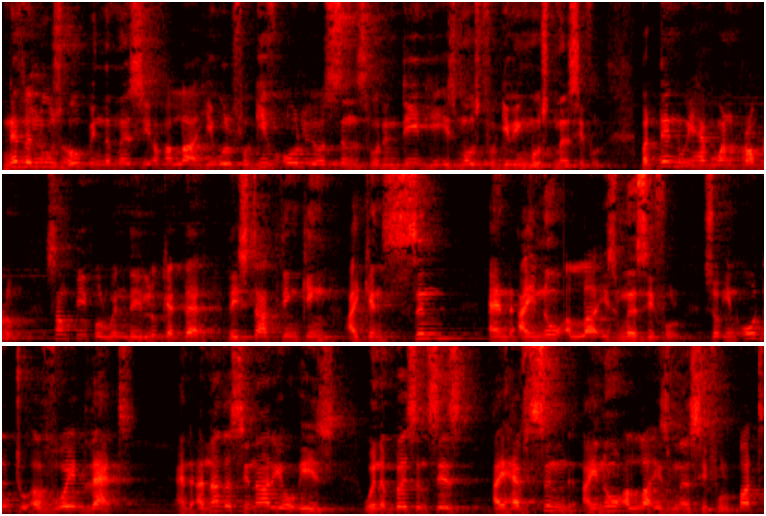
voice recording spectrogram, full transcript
Never lose hope in the mercy of Allah. He will forgive all your sins, for indeed He is most forgiving, most merciful. But then we have one problem. Some people, when they look at that, they start thinking, I can sin and I know Allah is merciful. So, in order to avoid that, and another scenario is when a person says, I have sinned, I know Allah is merciful, but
